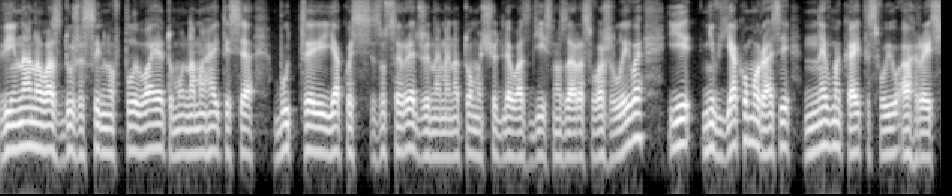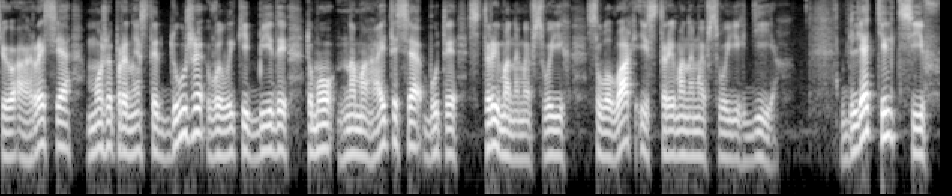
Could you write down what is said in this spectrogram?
Війна на вас дуже сильно впливає, тому намагайтеся бути якось зосередженими на тому, що для вас дійсно зараз важливе, і ні в якому разі не вмикайте свою агресію. Агресія може принести дуже великі біди, тому намагайтеся бути стриманими в своїх словах і стриманими в своїх діях. Для тільців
